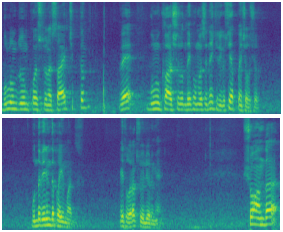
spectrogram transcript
bulunduğum pozisyona sahip çıktım ve bunun karşılığında yapılması ne gerekiyorsa yapmaya çalışıyorum. Bunda benim de payım vardır. Net olarak söylüyorum yani. Şu anda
